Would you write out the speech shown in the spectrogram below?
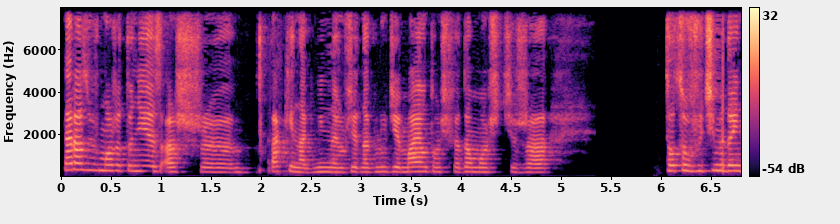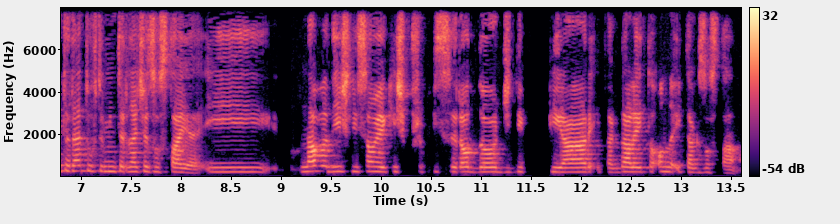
teraz już może to nie jest aż e, takie nagminne, już jednak ludzie mają tą świadomość, że to, co wrzucimy do internetu, w tym internecie zostaje i nawet jeśli są jakieś przepisy RODO, GDPR i tak dalej, to one i tak zostaną.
